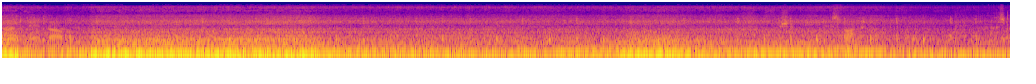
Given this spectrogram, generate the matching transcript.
Not a problem. Should be this one. That's right.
